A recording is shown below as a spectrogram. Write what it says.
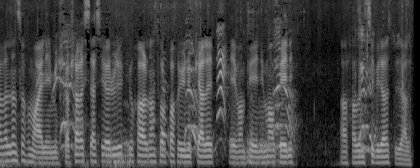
Əvvəldən çox maili imiş. Aşağı hissəsi hörülüb, yuxarıdan torpaq öyünüb gəlib. Heyvan peyni, mal peyni. Arxadan içi biraz düzəlib.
